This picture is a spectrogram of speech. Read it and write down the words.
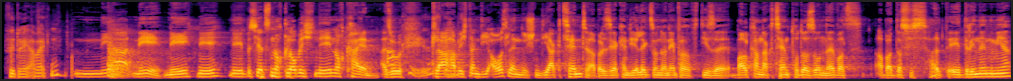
Für Dreharbeiten? Ja, nee, nee, nee, nee, bis jetzt noch, glaube ich, nee, noch kein. Also okay, klar habe ich dann die ausländischen, die Akzente, aber das ist ja kein Dialekt, sondern einfach diese Balkan-Akzent oder so, ne, was, aber das ist halt eh drin in mir.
